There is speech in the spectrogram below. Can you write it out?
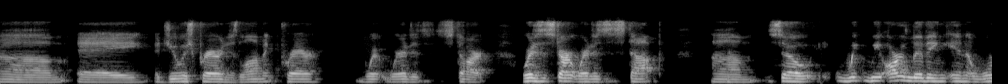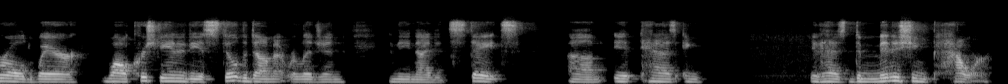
um, a, a Jewish prayer, an Islamic prayer. Where, where does it start? Where does it start? Where does it stop? Um, so we, we are living in a world where while Christianity is still the dominant religion in the United States, um, it has it has diminishing power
